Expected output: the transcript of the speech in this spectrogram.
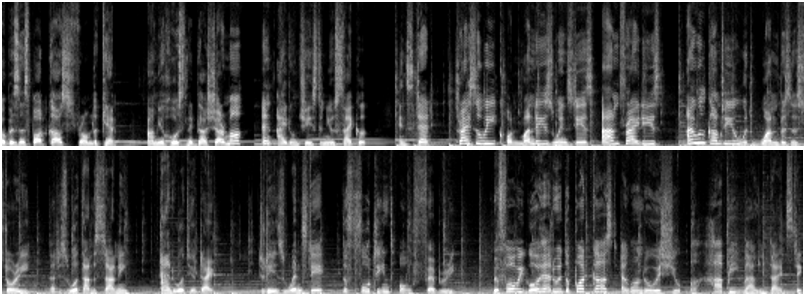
a business podcast from the Ken. I'm your host, Snigdha Sharma, and I don't chase the news cycle. Instead, thrice a week on Mondays, Wednesdays, and Fridays, I will come to you with one business story that is worth understanding and worth your time. Today is Wednesday, the 14th of February. Before we go ahead with the podcast, I want to wish you a happy Valentine's Day.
